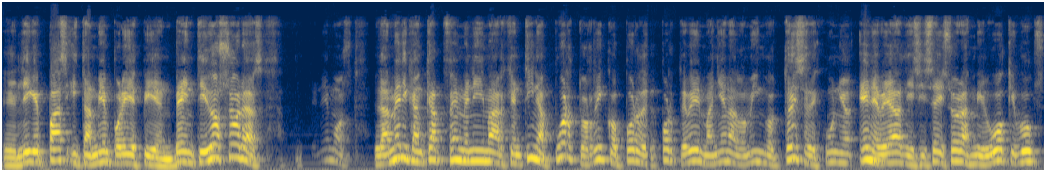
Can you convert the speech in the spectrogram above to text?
eh, League Pass y también por ESPN. 22 horas tenemos la American Cup Femenina Argentina, Puerto Rico por Deporte B, mañana domingo 13 de junio, NBA, 16 horas, Milwaukee Bucks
